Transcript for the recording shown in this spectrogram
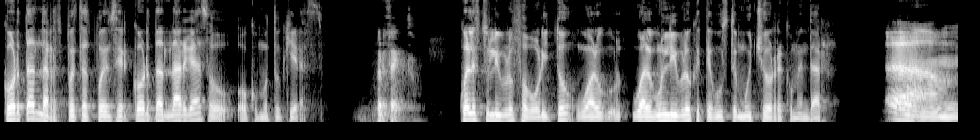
cortas, las respuestas pueden ser cortas, largas o, o como tú quieras. Perfecto. ¿Cuál es tu libro favorito o, algún libro que te guste mucho recomendar? Um,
